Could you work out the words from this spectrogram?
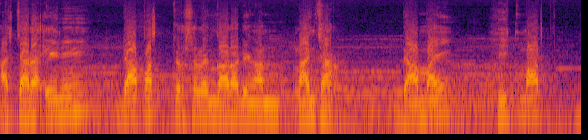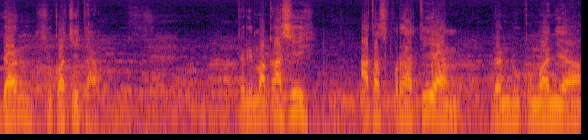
acara ini dapat terselenggara dengan lancar, damai, hikmat, dan sukacita. Terima kasih atas perhatian dan dukungannya.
